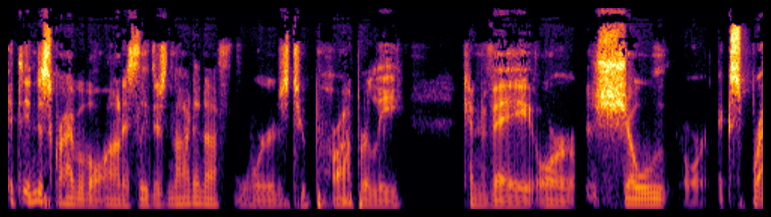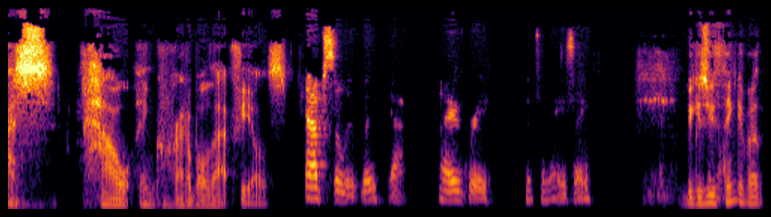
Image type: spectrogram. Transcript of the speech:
it's indescribable, honestly. There's not enough words to properly convey or show or express how incredible that feels. Absolutely. Yeah, I agree. It's amazing. Because you yeah. think about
